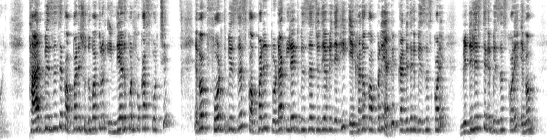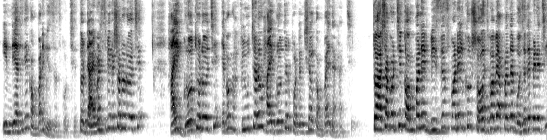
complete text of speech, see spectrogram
করে। থার্ড বিজনেসে কোম্পানি শুধুমাত্র ইন্ডিয়ার উপর ফোকাস করছে এবং ফোর্থ বিজনেস কোম্পানির প্রোডাক্ট লেড বিজনেস যদি আমি দেখি, এখানেও কোম্পানি অ্যাপেক কান্ট্রি থেকে বিজনেস করে মিডিল ইস্ট থেকে বিজনেস করে এবং ইন্ডিয়া থেকে কোম্পানি বিজনেস করছে। তো ডাইভার্সিফিকেশনও রয়েছে হাই গ্রোথও রয়েছে এবং ফিউচারেও হাই গ্রোথের পোটেনশিয়াল কোম্পানি দেখাচ্ছে। তো আশা করছি কোম্পানির বিজনেস মডেল খুব সহজভাবে আপনাদের বোঝাতে পেরেছি।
